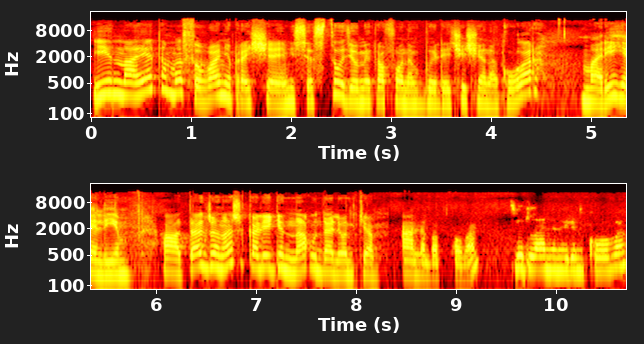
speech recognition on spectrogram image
И на этом мы с вами прощаемся. В студии у микрофонов были Чечена Кулар, Мария Ли, а также наши коллеги на удаленке. Анна Бабкова, Светлана Миренкова,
